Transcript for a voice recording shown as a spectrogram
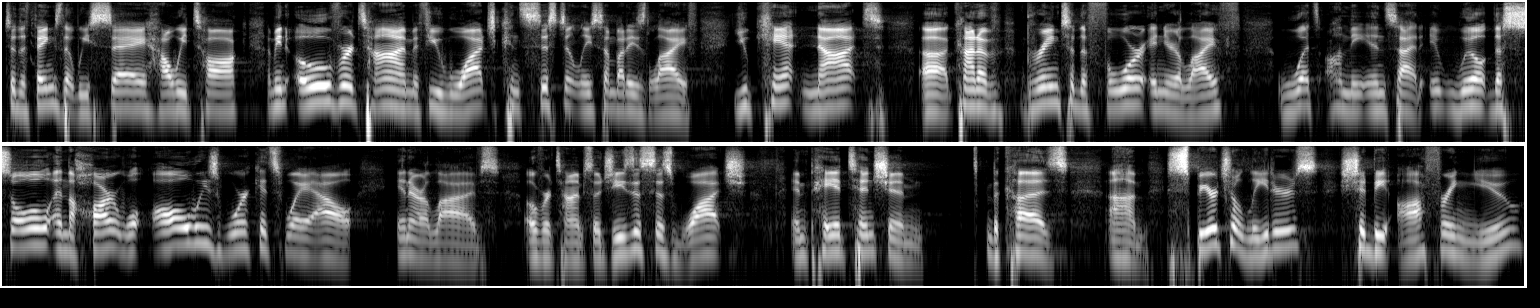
to the things that we say, how we talk. I mean, over time, if you watch consistently somebody's life, you can't not uh, kind of bring to the fore in your life what's on the inside. It will, the soul and the heart will always work its way out in our lives over time. So Jesus says, watch and pay attention because um, spiritual leaders should be offering you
